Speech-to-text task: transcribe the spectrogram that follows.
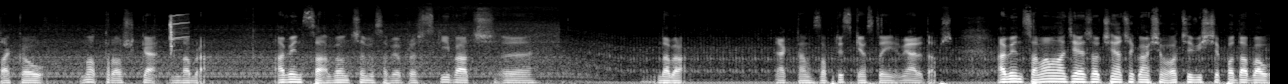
taką, no troszkę, dobra. A więc co, włączymy sobie opryskiwacz. Y, dobra. Jak tam z opryskiem stoi w miarę dobrze. A więc co, mam nadzieję, że odcinek Wam się oczywiście podobał.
